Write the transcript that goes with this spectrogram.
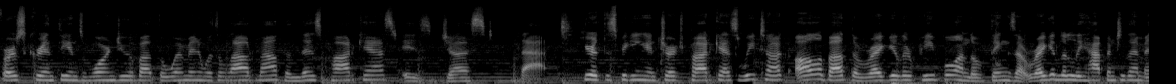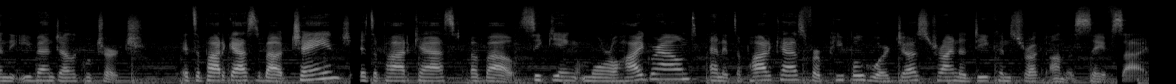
First Corinthians warned you about the women with a loud mouth, and this podcast is just that. Here at the Speaking in Church podcast, we talk all about the regular people and the things that regularly happen to them in the evangelical church. It's a podcast about change, it's a podcast about seeking moral high ground, and it's a podcast for people who are just trying to deconstruct on the safe side.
